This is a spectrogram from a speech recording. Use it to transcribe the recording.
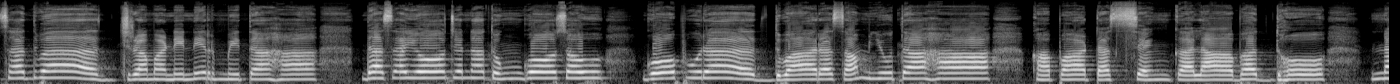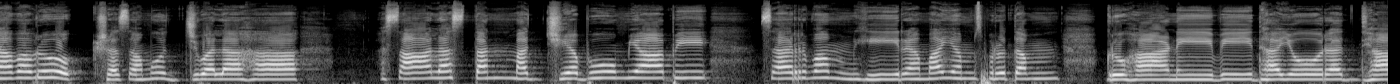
సద్వజ్రమణి నిర్మిత. దశయోజన తుంగోసౌ गोपुरद्वारसंयुतः कपाटस्यङ्कलाबद्धो नववृक्षसमुज्ज्वलः सालस्तन्मध्यभूम्यापि सर्वं हीरमयं स्मृतं गृहाणि वीधयोरध्या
